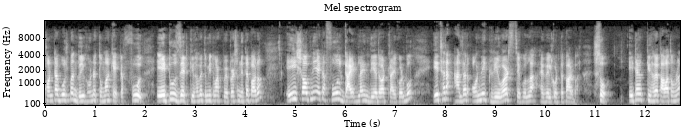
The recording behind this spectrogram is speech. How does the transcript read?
ঘণ্টা বসবো দুই ঘণ্টা তোমাকে একটা ফুল এ টু জেড কীভাবে তুমি তোমার প্রিপারেশন নিতে পারো। এই সব নিয়ে একটা ফুল গাইডলাইন দিয়ে দেওয়ার ট্রাই করব। এছাড়া আদার অনেক রিওয়ার্ডস যেগুলো অ্যাভেল করতে পারবা। সো এটা কীভাবে পাবা তোমরা?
